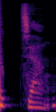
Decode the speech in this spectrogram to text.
6장.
